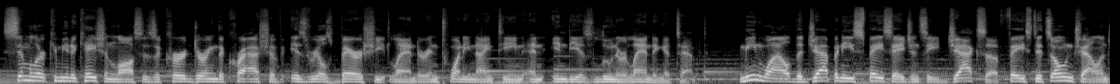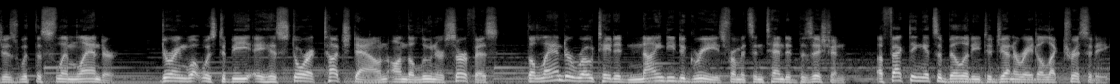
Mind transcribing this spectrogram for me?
similar communication losses occurred during the crash of Israel's Beresheet lander in 2019 and India's lunar landing attempt. Meanwhile, the Japanese space agency JAXA faced its own challenges with the slim lander. During what was to be a historic touchdown on the lunar surface, the lander rotated 90 degrees from its intended position, affecting its ability to generate electricity.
